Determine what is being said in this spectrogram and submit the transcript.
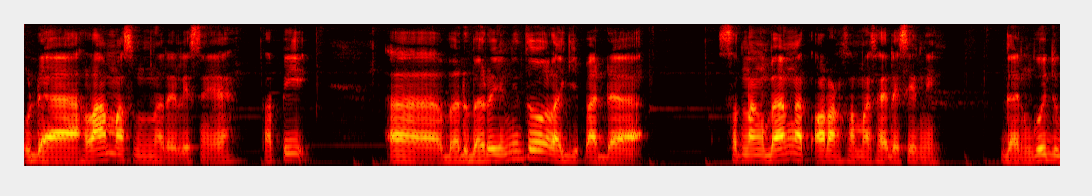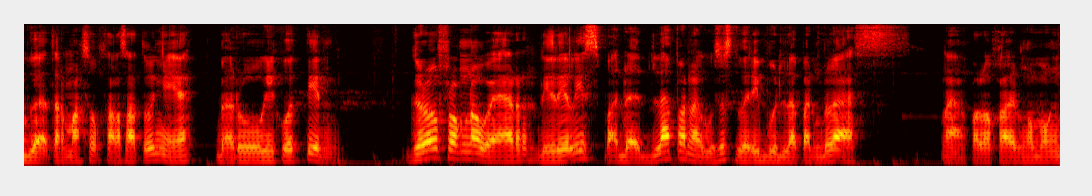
udah lama sebenarnya rilisnya ya. Tapi eh, baru-baru ini tuh lagi pada senang banget orang sama series ini. Dan gue juga termasuk salah satunya ya, baru ngikutin. Girl From Nowhere dirilis pada 8 Agustus 2018 Nah, kalau kalian ngomongin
